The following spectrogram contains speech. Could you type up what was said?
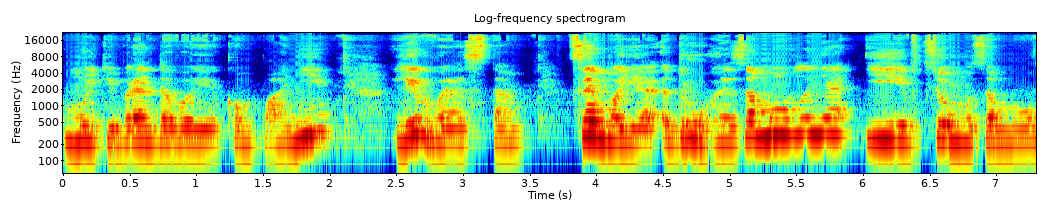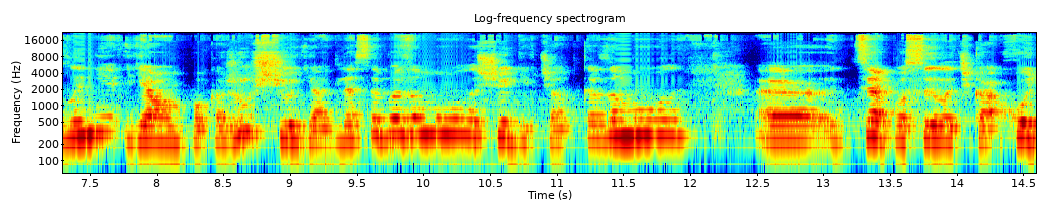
мультибрендової компанії Лівеста. Це моє друге замовлення, і в цьому замовленні я вам покажу, що я для себе замовила, що дівчатка замовили. Е, Ця посилочка, хоч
